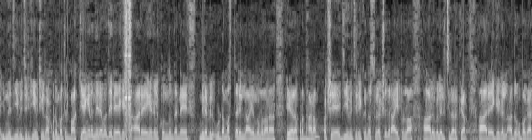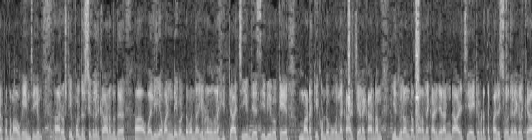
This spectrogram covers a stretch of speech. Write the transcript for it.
ഇന്ന് ജീവിച്ചിരിക്കുകയും ചെയ്യുന്ന കുടുംബത്തിൽ. ബാക്കി അങ്ങനെ നിരവധി രേഖകൾ ആ രേഖകൾക്കൊന്നും തന്നെ നിലവിൽ ഉടമസ്ഥരില്ല എന്നുള്ളതാണ് ഏറെ പ്രധാനം. പക്ഷേ ജീവിച്ചിരിക്കുന്ന സുരക്ഷിതരായിട്ടുള്ള ആളുകളിൽ ചിലർക്ക് ആ രേഖകൾ അത് ഉപകാരപ്രദമാവുകയും ചെയ്യും. റോഷ്നി ഇപ്പോൾ ദൃശ്യങ്ങളിൽ കാണുന്നത് വലിയ വണ്ടി കൊണ്ടുവന്ന് ഇവിടെ നിന്നുള്ള ഹിറ്റാച്ചിയും ജെ സി ബിയും ഒക്കെ മടക്കി കൊണ്ടുപോകുന്ന കാഴ്ചയാണ്. കാരണം ഈ ദുരന്തം നടന്ന കഴിഞ്ഞ രണ്ടാഴ്ചയായിട്ട് ഇവിടുത്തെ പരിശോധനകൾക്ക്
